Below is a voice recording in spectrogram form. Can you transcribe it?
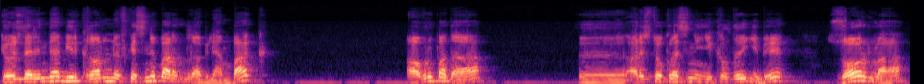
Gözlerinde bir kralın öfkesini barındırabilen Bak, Avrupa'da e, aristokrasinin yıkıldığı gibi zorla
